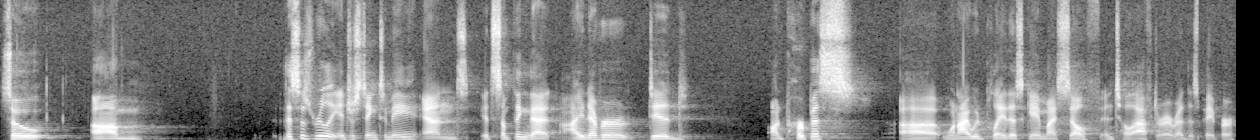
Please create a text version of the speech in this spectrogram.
So um, this is really interesting to me, and it's something that I never did on purpose uh, when I would play this game myself until after I read this paper.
